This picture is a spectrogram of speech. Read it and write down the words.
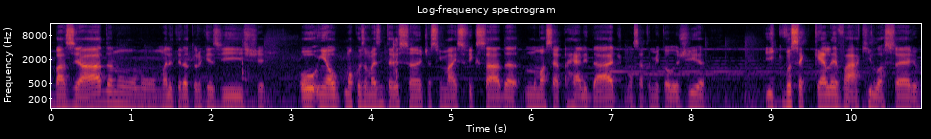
baseada num, numa literatura que existe, ou em alguma coisa mais interessante, assim, mais fixada numa certa realidade, numa certa mitologia, e que você quer levar aquilo a sério,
